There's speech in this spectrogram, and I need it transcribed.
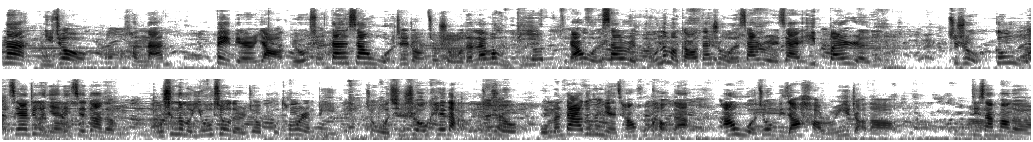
那你就很难被别人要。比如说，但是像我这种，就是我的 level 很低，然后我的 salary 不那么高，但是我的 salary 在一般人，就是跟我现在这个年龄阶段的不是那么优秀的人，就普通人比，就我其实是 OK 的，就是我们大家都是勉强糊口的，然后我就比较好，容易找到。第三方的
